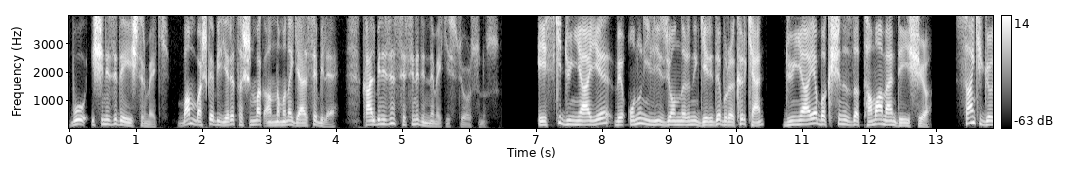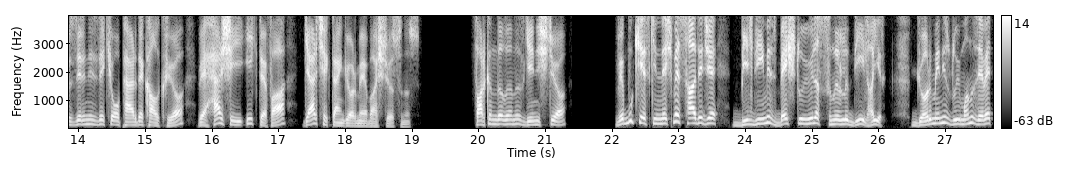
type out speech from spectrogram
Bu işinizi değiştirmek, bambaşka bir yere taşınmak anlamına gelse bile kalbinizin sesini dinlemek istiyorsunuz. Eski dünyayı ve onun illüzyonlarını geride bırakırken dünyaya bakışınız da tamamen değişiyor. Sanki gözlerinizdeki o perde kalkıyor ve her şeyi ilk defa gerçekten görmeye başlıyorsunuz. Farkındalığınız genişliyor ve bu keskinleşme sadece bildiğimiz beş duyuyla sınırlı değil, hayır. Görmeniz, duymanız evet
